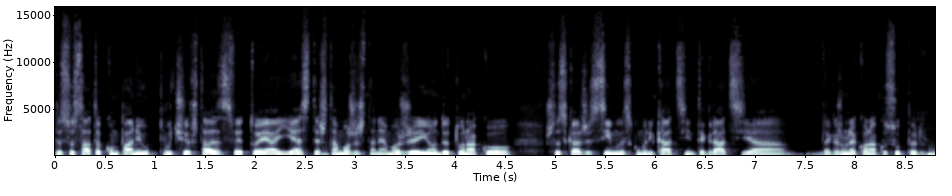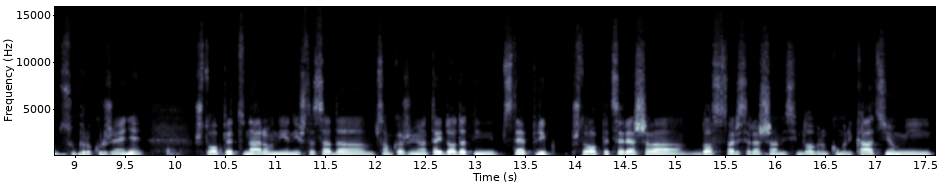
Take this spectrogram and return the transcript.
da se ostatak kompanije upućuje šta sve to AI jeste, šta može, šta ne može i onda je to onako, što se kaže, seamless komunikacija, integracija, da kažem neko onako super, super okruženje, što opet naravno nije ništa sada, sam kažem ima taj dodatni stepnik, što opet se rešava, dosta stvari se rešava, mislim, dobrom komunikacijom i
